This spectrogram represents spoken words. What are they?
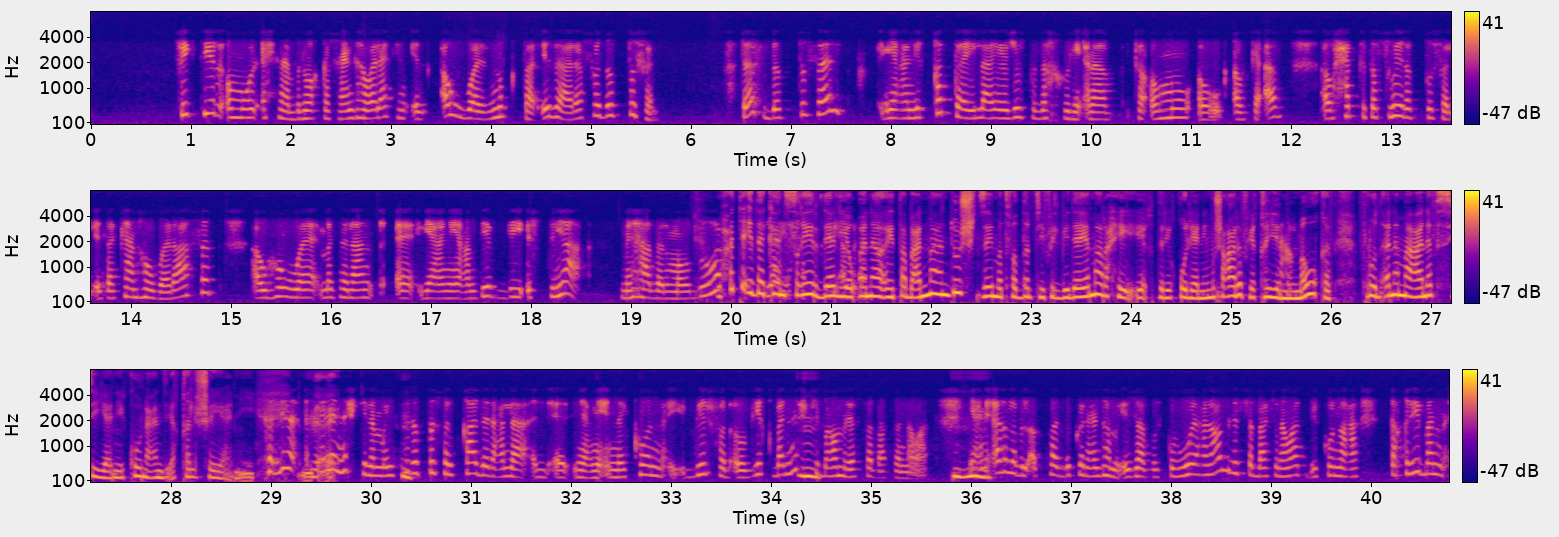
في كثير أمور إحنا بنوقف عندها ولكن اول نقطة إذا رفض الطفل. رفض الطفل يعني قطعي لا يجوز تدخلي أنا كأم أو أو كأب أو حتى تصوير الطفل إذا كان هو رافض أو هو مثلا آه، يعني عم يبدي استياء. من هذا الموضوع. وحتى إذا كان صغير داليا وأنا طبعا ما عندوش زي ما تفضلتي في البداية ما راح يقدر يقول يعني مش عارف يقيم نعم. الموقف. فرض أنا مع نفسي يعني يكون عندي أقل شيء يعني. خلينا خلينا نحكي لما يصير الطفل قادر على يعني إنه يكون بيرفض أو بيقبل. نحكي بعمر السبع سنوات. يعني أغلب الأطفال بيكون عندهم الاجابه والقبول على عمر السبع سنوات بيكونوا تقريبا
